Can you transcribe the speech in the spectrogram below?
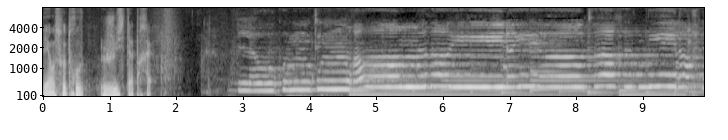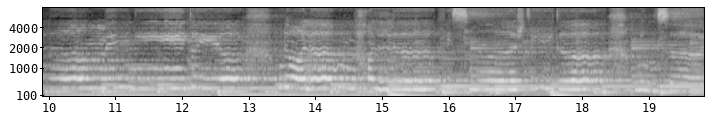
Et on se retrouve juste après. لو جديدة وننسى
